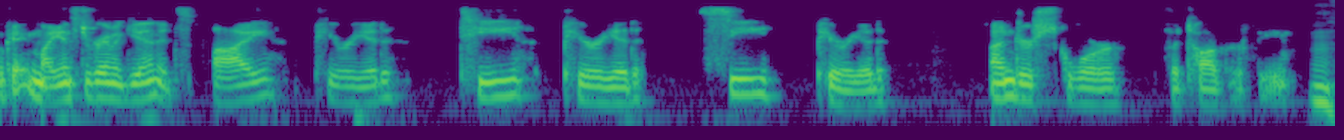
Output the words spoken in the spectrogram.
Okay, my Instagram again. It's I period T period C period underscore photography. Mm.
